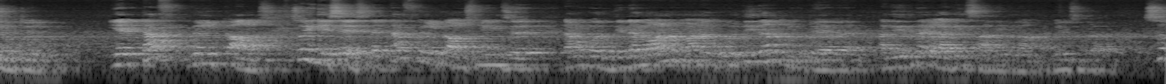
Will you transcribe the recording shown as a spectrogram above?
gentle a tough will comes. So he says the tough will comes means நமக்கு ஒரு திடமான மன உறுதி தான் நமக்கு தேவை. அது இருந்தால் எல்லாத்தையும் சாதிக்கலாம் அப்படின்னு சொல்றாரு. ஸோ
